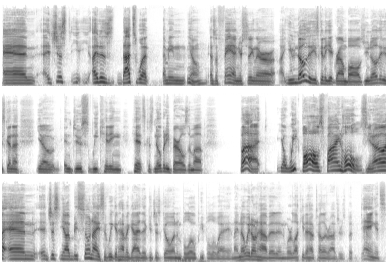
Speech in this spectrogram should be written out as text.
and it's just it is that's what I mean. You know, as a fan, you're sitting there, you know that he's going to get ground balls, you know that he's going to you know induce weak hitting hits because nobody barrels him up, but you know, weak balls find holes, you know, and it just, you know, it'd be so nice if we could have a guy that could just go in and blow people away. And I know we don't have it, and we're lucky to have Tyler Rogers, but dang, it's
